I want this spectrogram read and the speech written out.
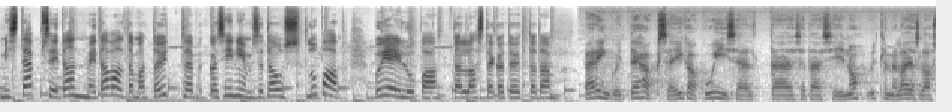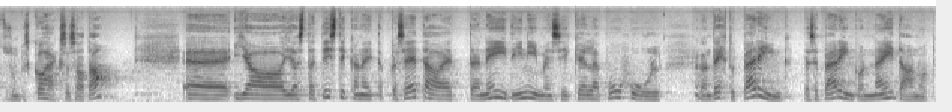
mis täpseid andmeid avaldamata ütleb, kas inimese taust lubab või ei luba tal lastega töötada. päringuid tehakse igakuiselt äh, sedasi noh, ütleme laias laastus umbes kaheksa kaheksasada ja, ja statistika näitab ka seda, et neid inimesi, kelle puhul on tehtud päring ja see päring on näidanud,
